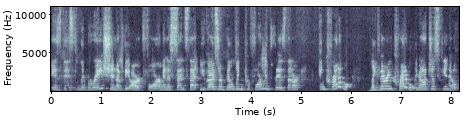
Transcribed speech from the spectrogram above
is this liberation of the art form in a sense that you guys are building performances that are incredible. Like they're incredible. You're not just, you know,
